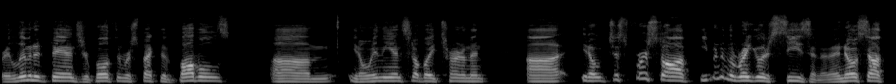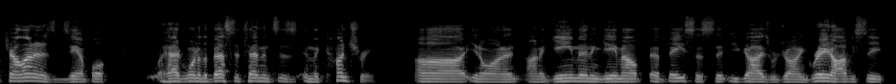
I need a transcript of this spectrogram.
very limited fans. You're both in respective bubbles. Um, you know, in the NCAA tournament. Uh, you know, just first off, even in the regular season, and I know South Carolina, as example, had one of the best attendances in the country. Uh, you know, on a on a game in and game out uh, basis that you guys were drawing great. Obviously,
